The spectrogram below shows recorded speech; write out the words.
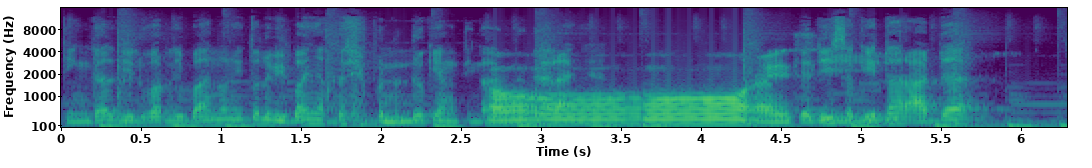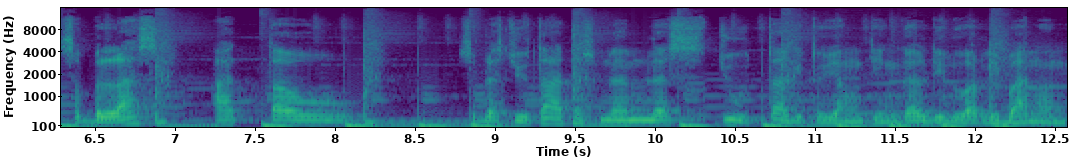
tinggal di luar Libanon itu lebih banyak dari penduduk yang tinggal di negaranya. Oh, Jadi sekitar ada 11 atau 11 juta atau 19 juta gitu yang tinggal di luar Libanon.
